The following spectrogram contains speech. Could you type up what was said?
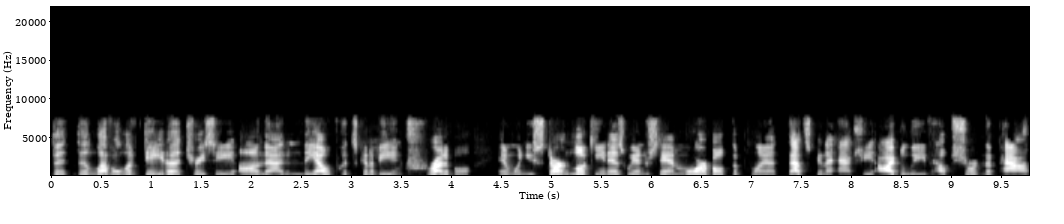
the, the level of data, Tracy, on that and the output is going to be incredible. And when you start looking as we understand more about the plant, that's going to actually, I believe, help shorten the path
